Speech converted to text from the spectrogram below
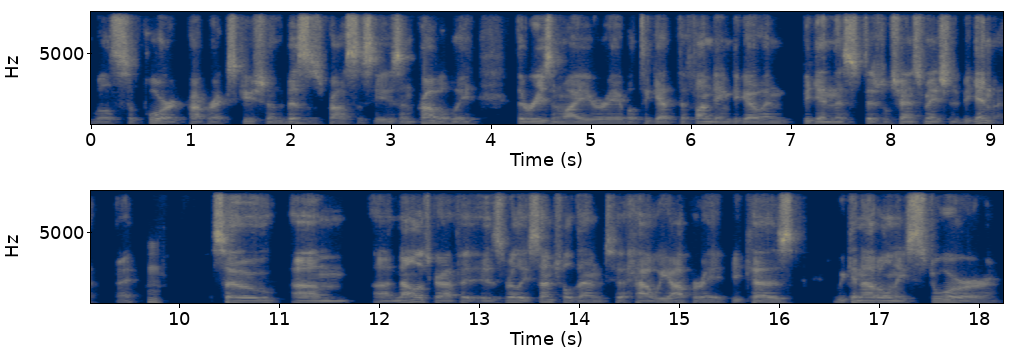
will support proper execution of the business processes and probably the reason why you were able to get the funding to go and begin this digital transformation to begin with right hmm. So um, uh, knowledge graph is really central then to how we operate because we can not only store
